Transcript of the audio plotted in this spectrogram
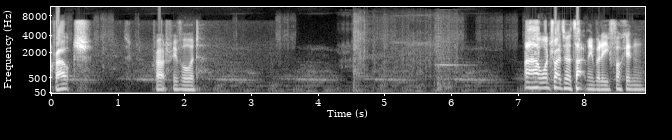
Crouch. Crouch, move forward. Ah, one tried to attack me, but he fucking.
